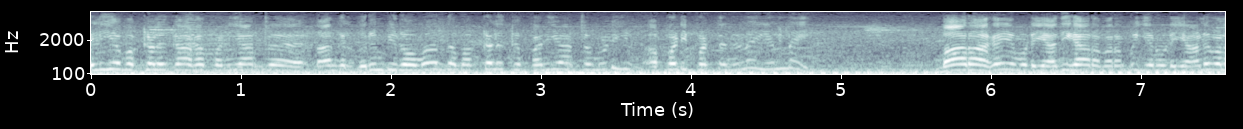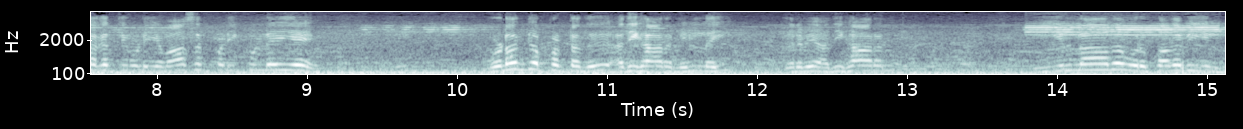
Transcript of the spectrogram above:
எளிய மக்களுக்காக பணியாற்ற நாங்கள் விரும்பினோமோ அந்த மக்களுக்கு பணியாற்ற முடியும். அப்படிப்பட்ட நிலை இல்லை. மாறாக என்னுடைய அதிகார வரம்பு என்னுடைய அலுவலகத்தினுடைய வாசற்படிக்குள்ளேயே முடங்கப்பட்டது. அதிகாரம் இல்லை. எனவே அதிகாரம் இல்லாத ஒரு பதவியில்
